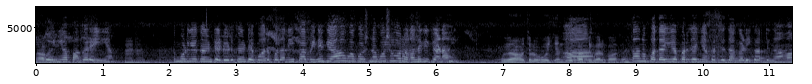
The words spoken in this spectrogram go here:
ਆਹੋ। ਕੋਈ ਨਹੀਂ ਆਪਾਂ ਘਰੇ ਹੀ ਆ। ਹੂੰ ਹੂੰ। ਤੇ ਮੁੜ ਕੇ ਘੰਟੇ ਡੇਢ ਘੰਟੇ ਬਾਅਦ ਪਤਾ ਨਹੀਂ ਭਾਬੀ ਨੇ ਕਿਹਾ ਹੋਊਗਾ ਕੁਛ ਨਾ ਕੁਛ ਹੋਰ ਉਹਨਾਂ ਨੇ ਕੀ ਕਹਿਣਾ ਸੀ? ਉਹ ਆਹੋ ਚਲੋ ਹੋ ਹੀ ਜਾਂਦੀ ਹੈ ਘਰ ਦੀ ਗੱਲਬਾਤ। ਤੁਹਾਨੂੰ ਪਤਾ ਹੀ ਆ ਭਰਜਾਈਆਂ ਫਿਰ ਜਿੱਦਾਂ ਗੜੀ ਕਰਦੀਆਂ ਵਾ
